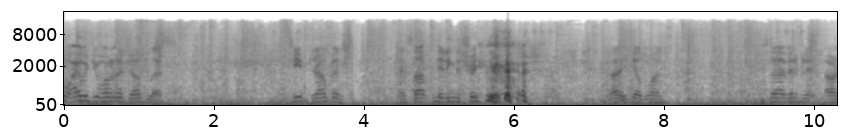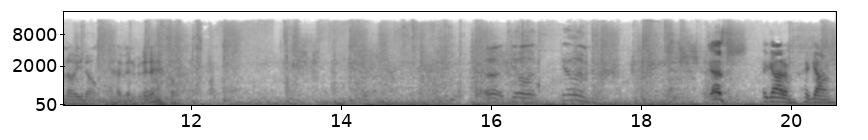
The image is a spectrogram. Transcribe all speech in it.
why would you want to jump less? Keep jumping, and stop hitting the tree. oh, you killed one. Still have infinite. Oh no, you don't have infinite ammo. Uh, kill him! Kill him! Yes! I got him. I got him.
